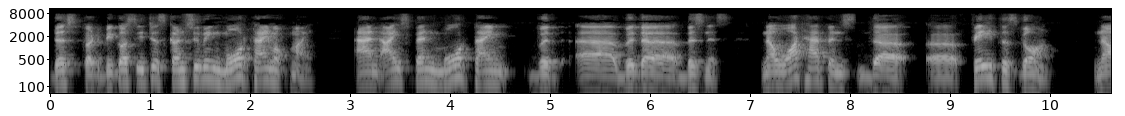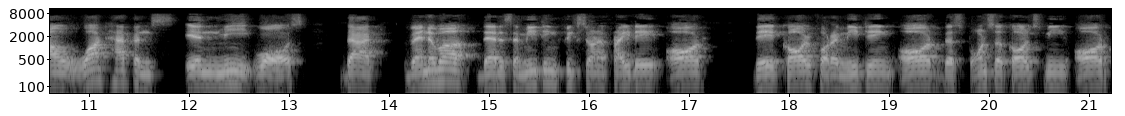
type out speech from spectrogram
This but because it is consuming more time of mine. And i spend more time with uh, with the business. Now what happens? The uh, faith is gone. Now what happens in me was that whenever there is a meeting fixed on a Friday or they call for a meeting or the sponsor calls me or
